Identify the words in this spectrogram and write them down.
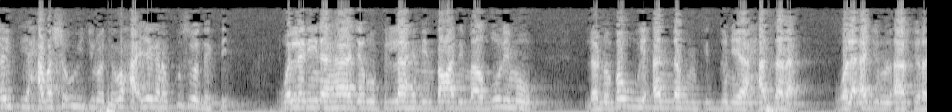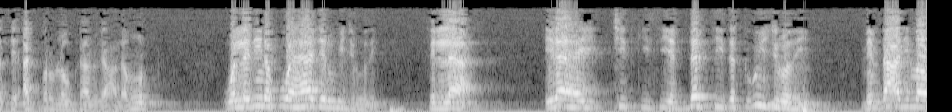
qaybtii xabasho u hijrootay waxaa iyagana ku soo degtay waaladiina haajaruu fi llahi min bacdi ma dulimuu lanubawi'annahum fi dunya xasana wala ajru laakhirati akbaru low kaanuu yaclamuun waaladiina kuwa haajaruu hijrooday fi llah ilaahay jidkiisiiyo dartii dadka u hijrooday min bacdi maa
